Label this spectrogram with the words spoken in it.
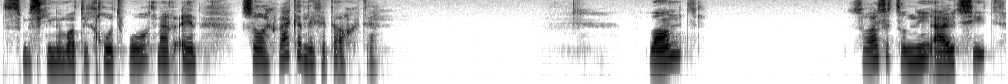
dat is misschien een wat te groot woord, maar een zorgwekkende gedachte. Want zoals het er nu uitziet,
